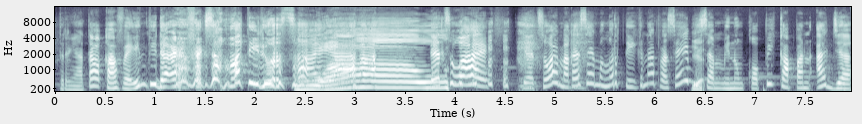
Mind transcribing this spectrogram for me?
ternyata kafein tidak efek sama tidur saya. Wow. That's why, that's why makanya saya mengerti kenapa saya Ya. bisa minum kopi kapan aja.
